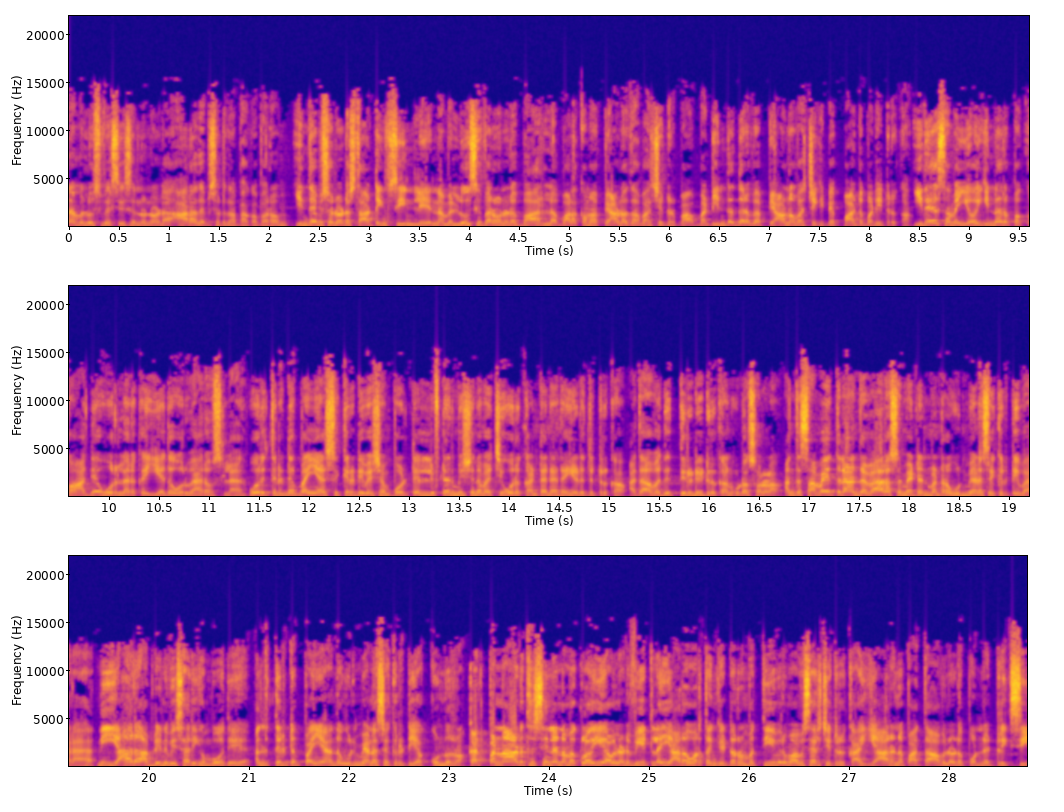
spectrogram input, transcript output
நம்ம லூசிஃபர் சீசன் ஒன்னோட ஆறாவது எபிசோட் தான் பார்க்க போறோம். இந்த எபிசோடோட ஸ்டார்டிங் சீன்லயே நம்ம லூசிஃபர் அவனோட பார்ல வழக்கமா பியானோ தான் வாசிட்டு இருப்பான். பட் இந்த தடவை பியானோ வாசிக்கிட்டு பாட்டு பாடிட்டு இருக்கான். இதே சமயம் இன்னொரு பக்கம் அதே ஊர்ல இருக்க ஏதோ ஒரு வேர் ஹவுஸ்ல ஒரு திருட்டு பையன் செக்யூரிட்டி வேஷம் போட்டு லிப்டர் மிஷினை வச்சு ஒரு கண்டெய்னரை எடுத்துட்டு இருக்கான். அதாவது திருடிட்டு இருக்கான்னு கூட சொல்லலாம். அந்த சமயத்துல அந்த வேர் ஹவுஸ் மெயின்டைன் பண்ற உண்மையான செக்யூரிட்டி வர நீ யாரு? அப்படின்னு விசாரிக்கும் போது அந்த திருட்டு பையன் அந்த உண்மையான செக்யூரிட்டியா கொண்டுறான் கட் பண்ண அடுத்த சீன்ல நம்ம க்ளோயி அவளோட வீட்ல யாரோ ஒருத்தன் கிட்ட ரொம்ப தீவிரமா விசாரிச்சிட்டு இருக்கா. யாருன்னு பார்த்தா அவளோட பொண்ணு ட்ரிக்ஸி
